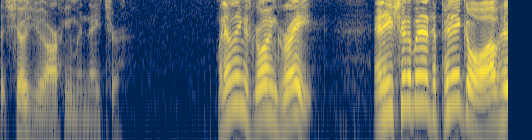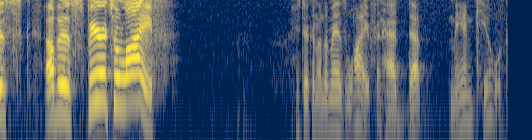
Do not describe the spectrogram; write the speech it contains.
It shows you our human nature when everything is growing great, And he should have been at the pinnacle of his, of his spiritual life. He took another man's wife and had that man killed.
